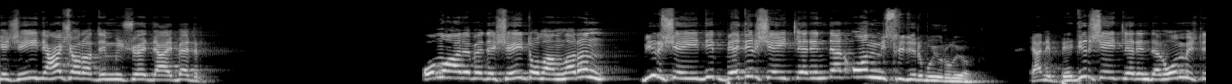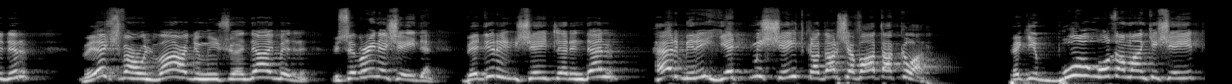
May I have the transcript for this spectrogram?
كَشَهِدِ عَشَرَةٍ مِنْ شُهَدَاءِ بَدْرٍ O muharebede şehit olanların bir şehidi Bedir şehitlerinden on mislidir buyuruluyor. Yani Bedir şehitlerinden on mislidir. Ve yeşfe'ul va'du min şuhedâi Bedir. Bi seb'ine şehiden. Bedir şehitlerinden her biri 70 şehit kadar şefaat hakkı var. Peki bu o zamanki şehit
